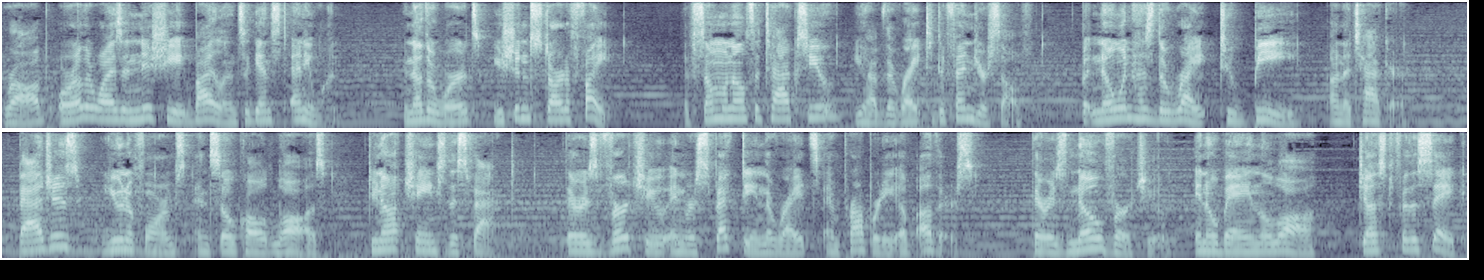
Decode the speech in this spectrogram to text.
rob, or otherwise initiate violence against anyone. In other words, you shouldn't start a fight. If someone else attacks you, you have the right to defend yourself, but no one has the right to be an attacker. Badges, uniforms, and so called laws do not change this fact. There is virtue in respecting the rights and property of others. There is no virtue in obeying the law just for the sake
